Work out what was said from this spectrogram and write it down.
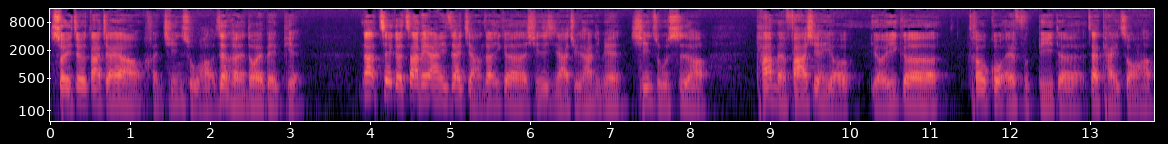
所以就大家要很清楚哈，任何人都会被骗。那这个诈骗案例在讲到一个刑事警察局，它里面新竹市哈，他们发现有有一个透过 FB 的在台中哈，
